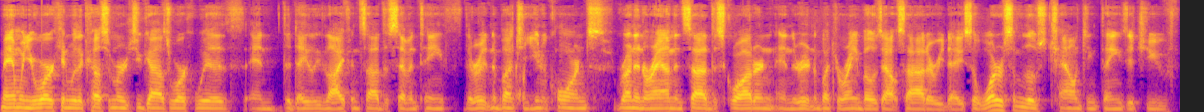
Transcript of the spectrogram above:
man when you're working with the customers you guys work with and the daily life inside the 17th they're eating a bunch of unicorns running around inside the squadron and they're eating a bunch of rainbows outside every day. So what are some of those challenging things that you've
